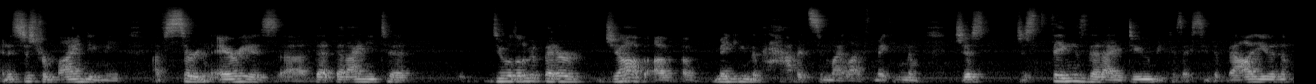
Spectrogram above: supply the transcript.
and it's just reminding me of certain areas uh, that that I need to do a little bit better job of, of making them habits in my life, making them just just things that I do because I see the value in them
